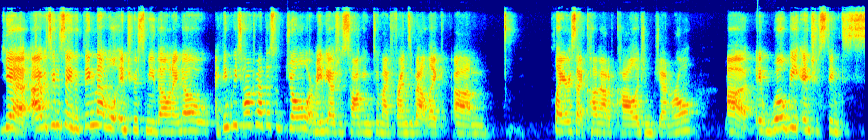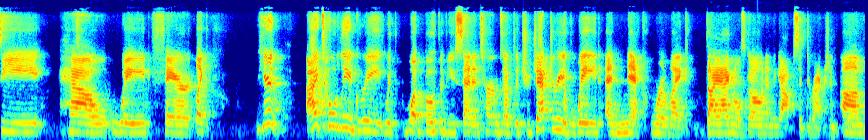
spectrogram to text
Yeah, I was going to say the thing that will interest me though, and I know I think we talked about this with Joel, or maybe I was just talking to my friends about like um, players that come out of college in general. Uh, it will be interesting to see how Wade fared. Like here, I totally agree with what both of you said in terms of the trajectory of Wade and Nick were like diagonals going in the opposite direction. Um,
